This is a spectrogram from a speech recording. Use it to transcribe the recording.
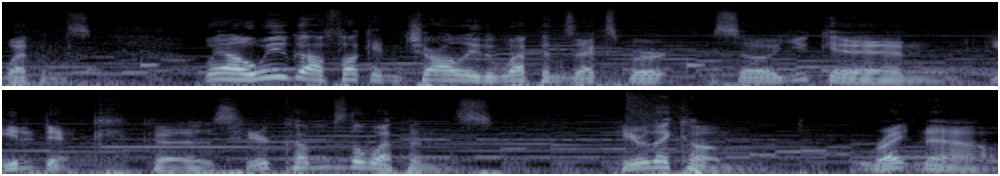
weapons. Well, we've got fucking Charlie the weapons expert, so you can eat a dick, cause here comes the weapons. Here they come, right now.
